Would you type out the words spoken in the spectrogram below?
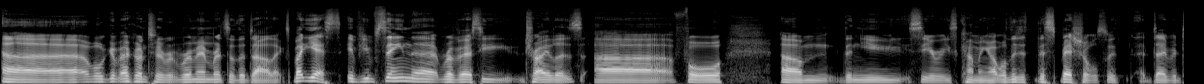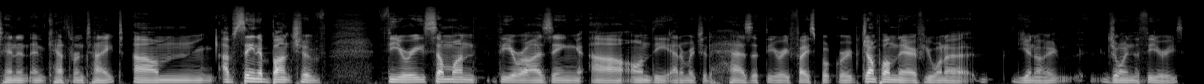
uh, we'll get back onto Remembrance of the Daleks. But yes, if you've seen the Reversi trailers uh, for um, the new series coming up, well, the, the specials with David Tennant and Catherine Tate, um, I've seen a bunch of theories. Someone theorizing uh, on the Adam Richard Has a Theory Facebook group. Jump on there if you want to, you know, join the theories.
